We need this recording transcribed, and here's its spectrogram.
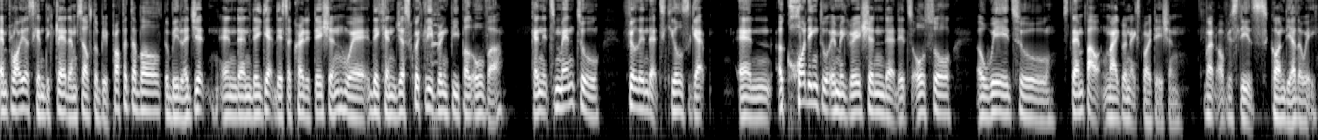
employers can declare themselves to be profitable, to be legit, and then they get this accreditation where they can just quickly bring people over. And it's meant to fill in that skills gap. And according to immigration, that it's also a way to stamp out migrant exploitation. But obviously, it's gone the other way.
